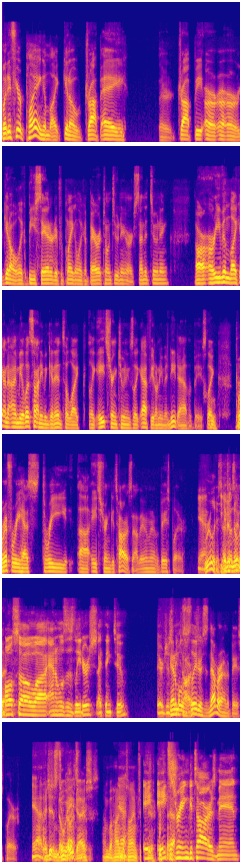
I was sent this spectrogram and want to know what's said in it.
but if you're playing in like you know drop a or drop b or, or, or you know like b standard if you're playing in like a baritone tuning or extended tuning or or even like and i mean let's not even get into like like eight string tunings like f you don't even need to have a bass like periphery has three uh eight string guitars now they don't have a bass player Yeah. Really? I Even didn't know that. Also, uh, animals as leaders, I think too. They're just Animals guitars. as leaders has never had a bass player. Yeah, I they're didn't just know two that, guys. strings. I'm behind Yeah. the times. eight here. eight string guitars, man.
